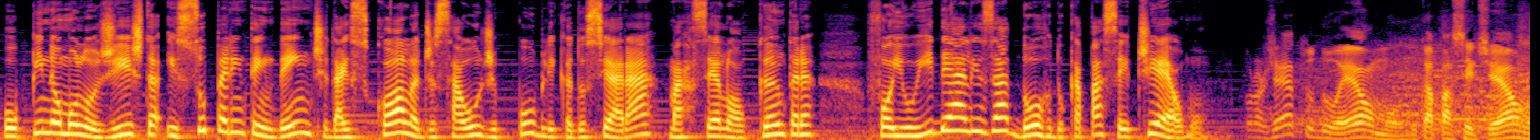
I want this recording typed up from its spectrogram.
O pneumologista e superintendente da Escola de Saúde Pública do Ceará, Marcelo Alcântara, foi o idealizador do capacete Elmo. O projeto do Elmo, do capacete Elmo,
